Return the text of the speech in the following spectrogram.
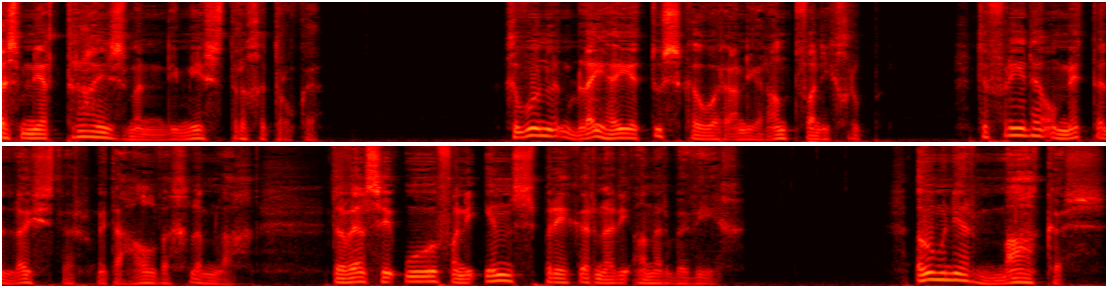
is meneer Traisman die mees teruggetrokke. Gewoonlik bly hy 'n toeskouer aan die rand van die groep, tevrede om net te luister met 'n halwe glimlag terwyl sy oë van die een spreker na die ander beweeg. Ou meneer Marcus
